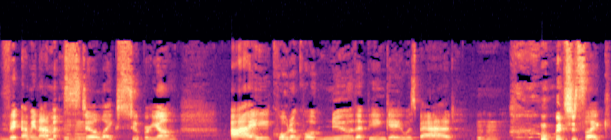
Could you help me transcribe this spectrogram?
I mean, I'm mm-hmm. still like super young. I quote unquote knew that being gay was bad, hmm which is like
